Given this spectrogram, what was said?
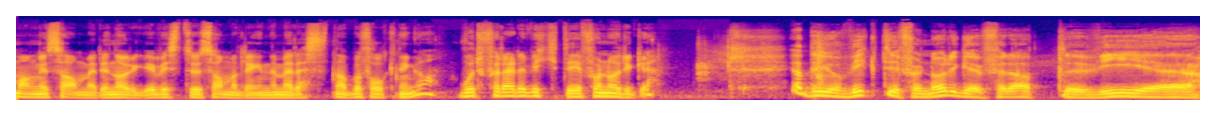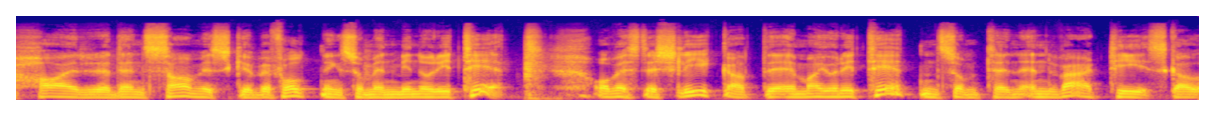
mange samer i Norge hvis du sammenligner med resten av befolkninga. Hvorfor er det viktig for Norge? Ja, Det er jo viktig for Norge for at vi eh, har den samiske befolkning som en minoritet. Og hvis det er slik at det er majoriteten som til enhver tid skal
